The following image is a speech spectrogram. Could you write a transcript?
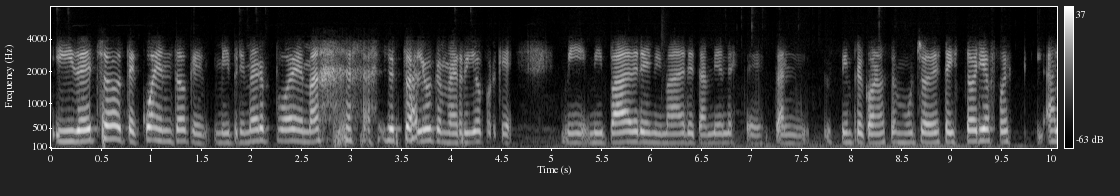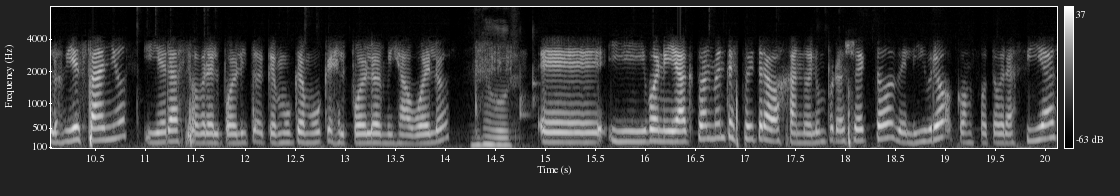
Y de hecho te cuento que mi primer poema, esto es algo que me río porque mi, mi padre y mi madre también este, están, siempre conocen mucho de esta historia, fue a los 10 años y era sobre el pueblito de Quemuquemú, que es el pueblo de mis abuelos. Eh, y bueno, y actualmente estoy trabajando en un proyecto de libro con fotografías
